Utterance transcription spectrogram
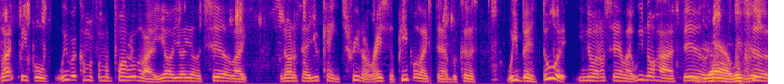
black people, we were coming from a point where we were like, yo, yo, yo, chill. Like, you know what I'm saying? You can't treat a race of people like that because we've been through it. You know what I'm saying? Like, we know how it feels Yeah, we to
